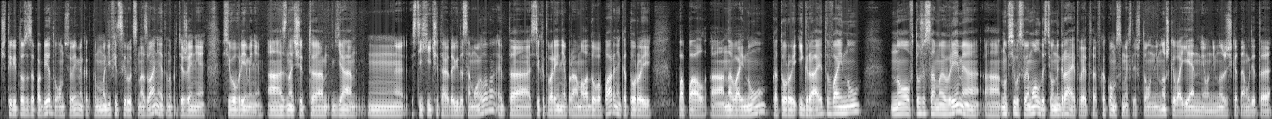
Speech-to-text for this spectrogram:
«Четыре тоста за победу», он все время как-то модифицируется название, это на протяжении всего времени. А, значит, э, я м- стихи читаю Давида Самойлова. Это стихотворение про молодого парня, который попал а, на войну, который играет в войну, но в то же самое время, а, ну, в силу своей молодости он играет в это. В каком смысле? Что он немножко военный, он немножечко там где-то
